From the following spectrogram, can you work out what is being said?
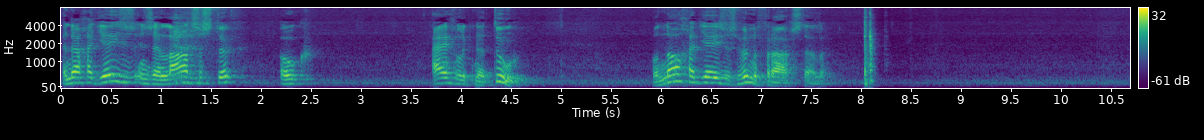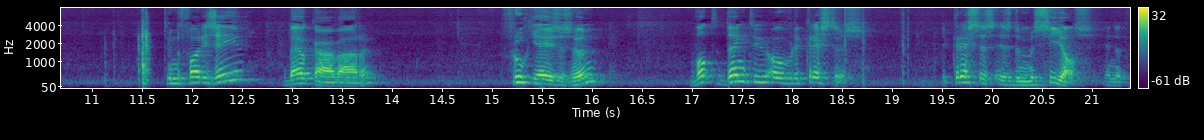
En daar gaat Jezus in zijn laatste stuk ook eigenlijk naartoe. Want nou gaat Jezus hun een vraag stellen. Toen de fariseeën bij elkaar waren, vroeg Jezus hun: Wat denkt u over de Christus? De Christus is de Messias. In, het,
